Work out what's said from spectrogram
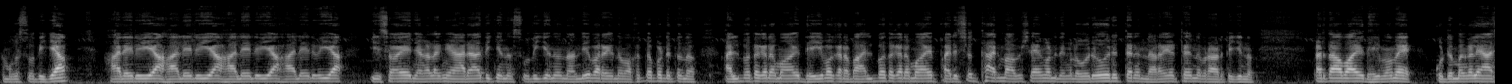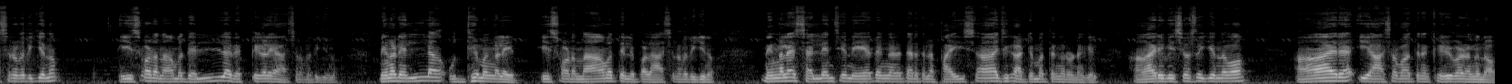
നമുക്ക് ശ്രദ്ധിക്കാം ഹാലേലുയ ഹാലേലുയ ഹാലേലുയ ഹാലേലുയ. ഈശോയെ ഞങ്ങളങ്ങ് ആരാധിക്കുന്നു സ്തുതിക്കുന്നു നന്ദി പറയുന്നു മഹത്വപ്പെടുത്തുന്നു. അത്ഭുതകരമായ ദൈവകൃപ അത്ഭുതകരമായ പരിശുദ്ധാത്മ അഭിഷേകം കൊണ്ട് നിങ്ങൾ ഓരോരുത്തരും നിറയട്ടെ എന്ന് പ്രാർത്ഥിക്കുന്നു. കർത്താവായ ദൈവമേ കുടുംബങ്ങളെ ആശീർവദിക്കുന്നു. ഈശോയുടെ നാമത്തെ എല്ലാ വ്യക്തികളെയും ആശീർവദിക്കുന്നു. നിങ്ങളുടെ എല്ലാ ഉദ്യമങ്ങളെയും ഈശോയുടെ നാമത്തിൽ ഇപ്പോൾ ആശീർവദിക്കുന്നു. നിങ്ങളെ ശല്യം ചെയ്യുന്ന ഏതെങ്കിലും തരത്തിലുള്ള പൈശാചിക അട്ടിമത്തങ്ങളുണ്ടെങ്കിൽ ആര് വിശ്വസിക്കുന്നുവോ? ആര് ഈ ആശീർവാദത്തിന് കീഴ്വഴങ്ങുന്നോ?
